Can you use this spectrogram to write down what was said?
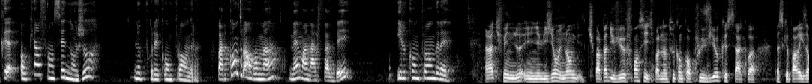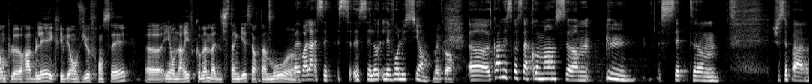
qu'aucun Français de nos jours ne pourrait comprendre. Par contre, en roumain, même en alphabet, il comprendrait. Alors, tu fais une, une illusion, une langue. Tu parles pas du vieux français, tu parles d'un truc encore plus vieux que ça, quoi. Parce que par exemple, Rabelais écrivait en vieux français euh, et on arrive quand même à distinguer certains mots. Euh. Ben voilà, c'est l'évolution. D'accord. Euh, quand est-ce que ça commence cette, je sais pas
